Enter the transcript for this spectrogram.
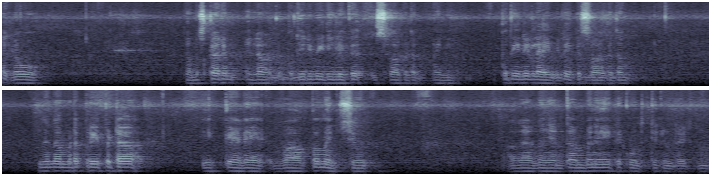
ഹലോ. നമസ്കാരം. എല്ലാവർക്കും പുതിയൊരു വീഡിയോയിലേക്ക് സ്വാഗതം. ഐ മീൻ പുതിയൊരു ലൈവിലേക്ക് സ്വാഗതം. ഇന്ന് നമ്മുടെ പ്രിയപ്പെട്ട ഇക്കയുടെ വാപ്പ മരിച്ചു. അതാണ് ഞാൻ തമ്പനായിട്ട് കൊടുത്തിട്ടുണ്ടായിരുന്നു.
